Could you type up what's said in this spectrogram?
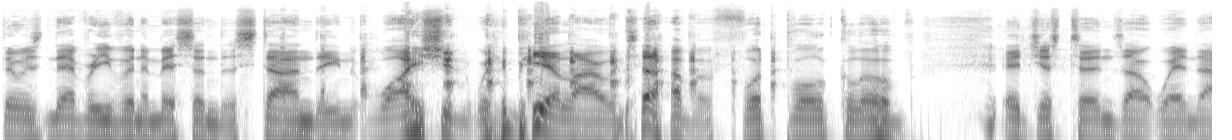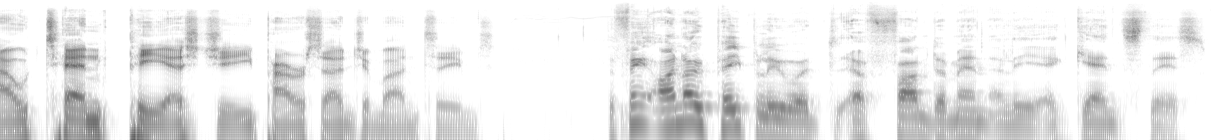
there was never even a misunderstanding. Why shouldn't we be allowed to have a football club? It just turns out we're now 10 PSG Paris Saint Germain teams. The thing I know people who are, are fundamentally against this,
